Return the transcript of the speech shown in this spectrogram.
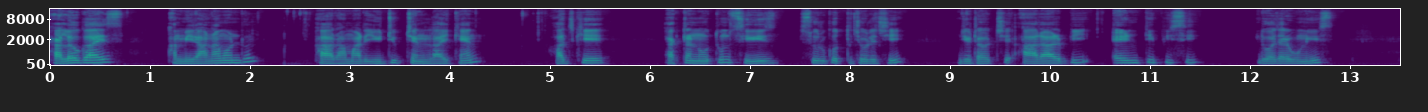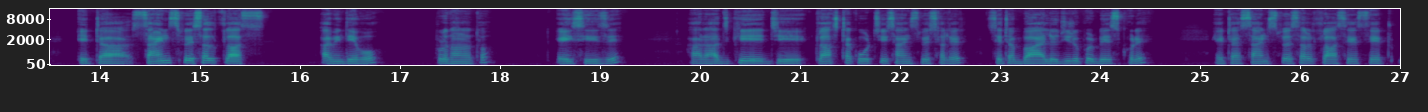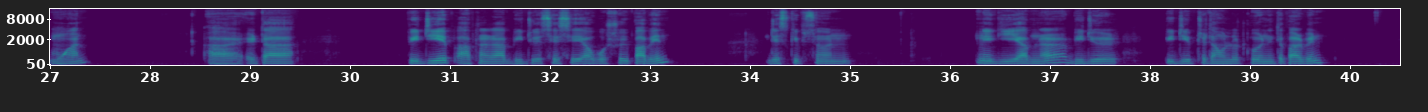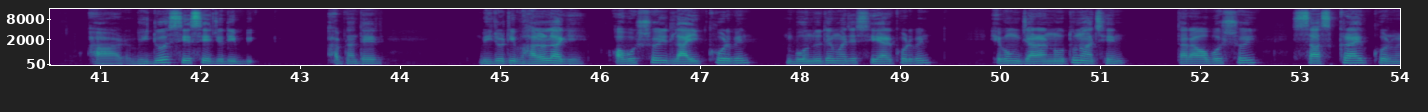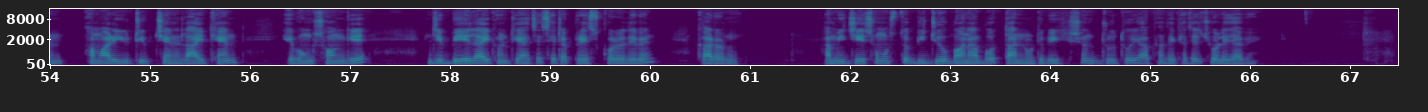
Hello guys আমি রানা মণ্ডল আর আমার YouTube channel I can আজকে একটা নতুন সিরিজ শুরু করতে চলেছি, যেটা হচ্ছে আর আরবি এনটিপিসি দু হাজার উনিশ। এটা সায়েন্স স্পেশাল ক্লাস আমি দেব প্রধানত এই সিরিজে আর আজকে যে ক্লাসটা করছি সায়েন্স স্পেশালের সেটা বায়োলজির উপর বেস করে। এটা সায়েন্স স্পেশাল ক্লাসের সেট ওয়ান আর এটা পিডিএফ আপনারা ভিডিও শেষে অবশ্যই পাবেন। ডেসক্রিপশনে গিয়ে আপনারা ভিডিওর পিডিএফটা ডাউনলোড করে নিতে পারবেন। আর ভিডিও শেষে যদি আপনাদের ভিডিওটি ভালো লাগে, অবশ্যই লাইক করবেন, বন্ধুদের মাঝে শেয়ার করবেন এবং যারা নতুন আছেন, তারা অবশ্যই সাবস্ক্রাইব করবেন আমার ইউটিউব চ্যানেল আই ক্যান এবং সঙ্গে যে বেল আইকনটি আছে, সেটা প্রেস করে দেবেন। কারণ আমি যে সমস্ত ভিডিও বানাবো তার নোটিফিকেশন দ্রুতই আপনাদের কাছে চলে যাবে।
